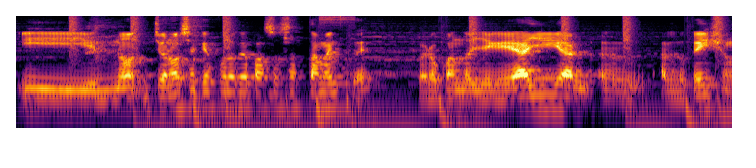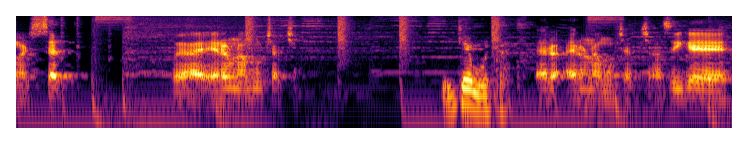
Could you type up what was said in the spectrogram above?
Y no, yo no sé qué fue lo que pasó exactamente, pero cuando llegué allí al, al- al location, al set, pues era una muchacha. ¿Y qué muchacho? Era, una muchacha. Así que,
